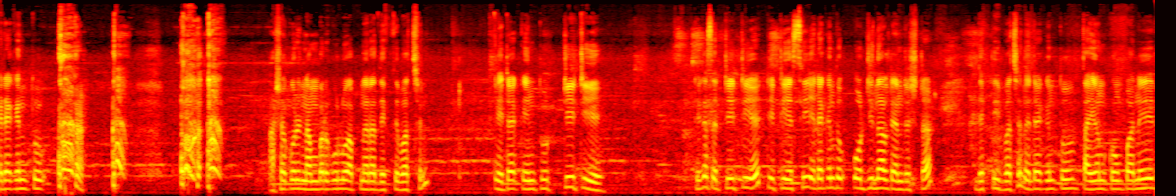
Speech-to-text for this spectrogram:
এটা কিন্তু আশা করি নাম্বারগুলো আপনারা দেখতে পাচ্ছেন। এটা কিন্তু টিটিএ। ঠিক আছে, টিটিএ, টিটিএসি, এটা কিন্তু অরিজিনাল টেন্ডেস্টার দেখতেই পাচ্ছেন, এটা কিন্তু তাইয়ন কোম্পানির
